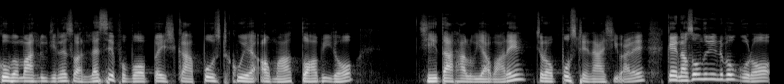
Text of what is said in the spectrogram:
ကိုယ်ဘယ်မှာလှူခြင်းလဲဆိုတာ Let's It Football Page က post တစ်ခုရဲ့အောက်မှာသွားပြီးတော့ရေးသားထားလို့ရပါတယ်ကျွန်တော် post တင်ထားရှိပါတယ်ကဲနောက်ဆုံးသတင်းတစ်ပုဒ်ကိုတော့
